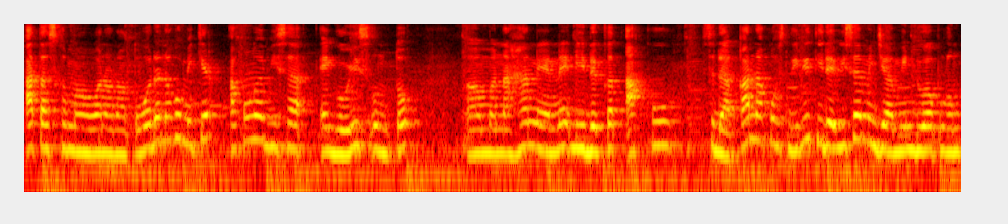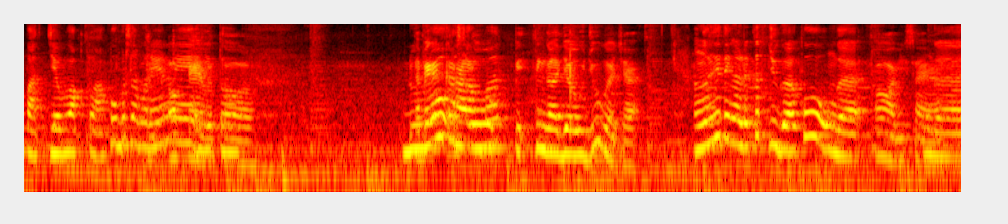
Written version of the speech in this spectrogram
atas kemauan orang tua dan aku mikir aku nggak bisa egois untuk em, menahan nenek di deket aku sedangkan aku sendiri tidak bisa menjamin 24 jam waktu aku bersama nenek Oke, gitu. betul. Dulu Tapi kan karena lu tinggal jauh juga, Cak. enggak sih tinggal deket juga aku enggak Oh, gak bisa ya. enggak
